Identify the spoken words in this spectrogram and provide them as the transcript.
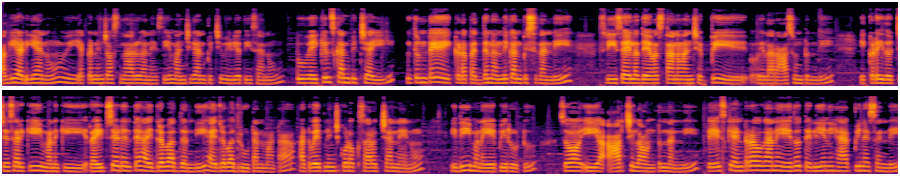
ఆగి అడిగాను ఎక్కడి నుంచి వస్తున్నారు? అనేసి మంచిగా అనిపించి వీడియో తీశాను. టూ వెహికల్స్ కనిపించాయి. వెళ్తుంటే ఇక్కడ పెద్ద నంది కనిపిస్తుందండి. శ్రీశైల దేవస్థానం అని చెప్పి ఇలా రాసి ఉంటుంది ఇక్కడ ఇది వచ్చేసరికి మనకి రైట్ సైడ్ వెళ్తే హైదరాబాద్ అండి. హైదరాబాద్ రూట్ అనమాట అటువైపు నుంచి కూడా ఒకసారి వచ్చాను నేను. ఇది మన ఏపీ రూటు. సో ఈ ఆర్చ్ ఇలా ఉంటుందండి. ప్లేస్కి ఎంటర్ అవ్వగానే ఏదో తెలియని హ్యాపీనెస్ అండి.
